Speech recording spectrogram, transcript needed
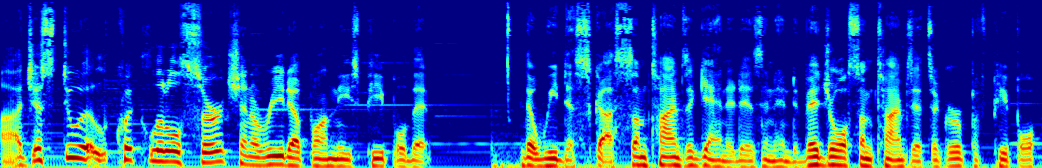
Uh, just do a quick little search and a read up on these people that that we discuss. Sometimes, again, it is an individual. Sometimes it's a group of people.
